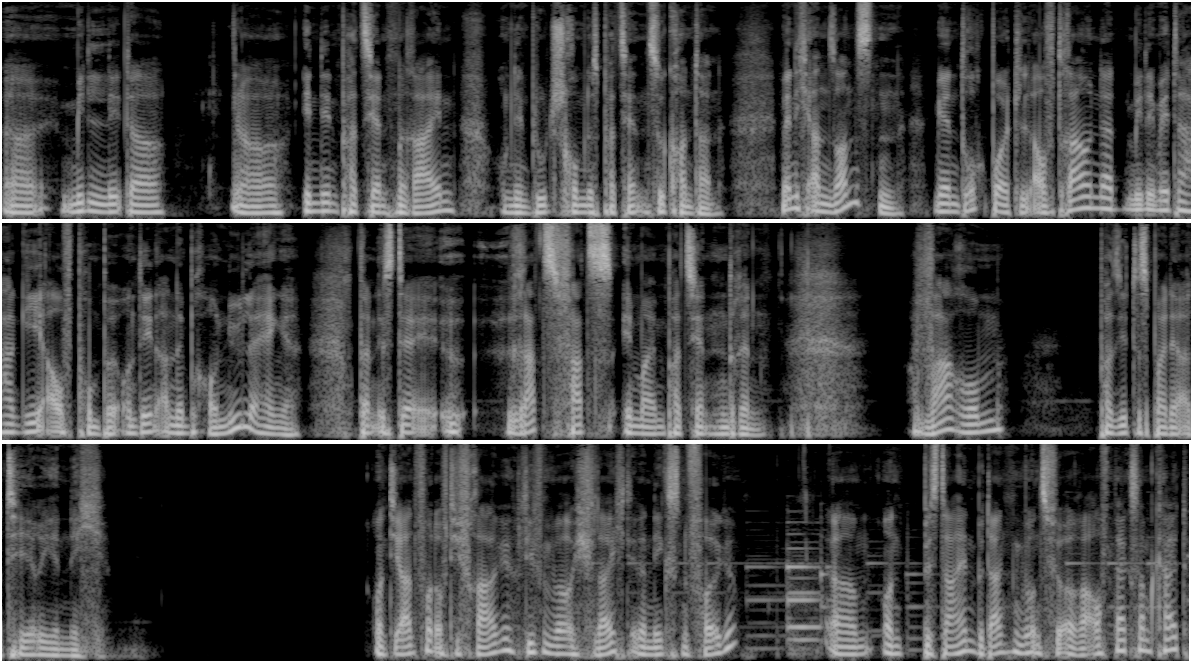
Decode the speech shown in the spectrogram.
äh, Milliliter in den Patienten rein, um den Blutstrom des Patienten zu kontern. Wenn ich ansonsten mir einen Druckbeutel auf 300 Millimeter Hg aufpumpe und den an eine Braunüle hänge, dann ist der äh, ratzfatz in meinem Patienten drin. Warum passiert das bei der Arterie nicht? Und die Antwort auf die Frage liefern wir euch vielleicht in der nächsten Folge. Ähm, und bis dahin bedanken wir uns für eure Aufmerksamkeit,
